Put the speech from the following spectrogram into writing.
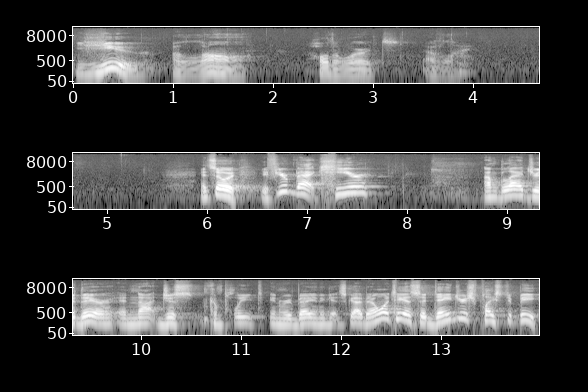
You alone hold the words of life. And so if you're back here, I'm glad you're there and not just complete in rebellion against God. But I want to tell you, it's a dangerous place to be.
